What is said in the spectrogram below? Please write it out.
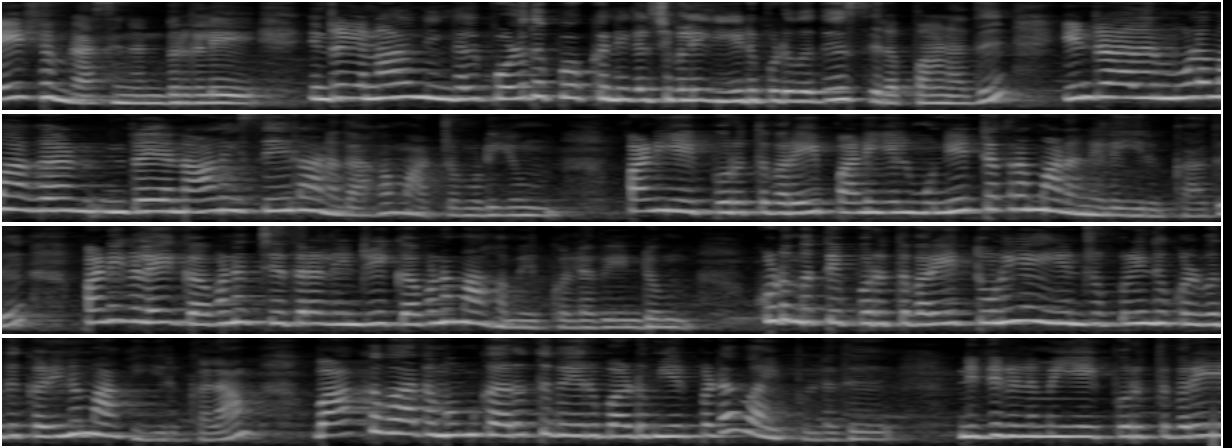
மேஷம் ராசி நண்பர்களே இன்றைய நாள் நீங்கள் பொழுதுபோக்கு நிகழ்ச்சிகளில் ஈடுபடுவது சிறப்பானது. இன்று அதன் மூலமாக இன்றைய நாளை சீரானதாக மாற்ற முடியும். பணியை பொறுத்தவரை பணியில் முன்னேற்றகரமான நிலை இருக்காது. பணிகளை கவனச்சிதறலின்றி கவனமாக மேற்கொள்ள வேண்டும். குடும்பத்தை பொறுத்தவரை துணையை இன்று புரிந்து கொள்வது கடினமாக இருக்கலாம். வாக்குவாதமும் கருத்து வேறுபாடும் ஏற்பட வாய்ப்புள்ளது. நிதி நிலைமையை பொறுத்தவரை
